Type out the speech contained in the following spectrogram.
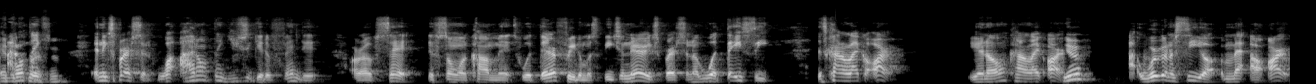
And I don't think- an expression. Well i don't think you should get offended or upset if someone comments with their freedom of speech and their expression of what they see. It's kind of like art you know kind of like art. Yeah, we're gonna see a, a art.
